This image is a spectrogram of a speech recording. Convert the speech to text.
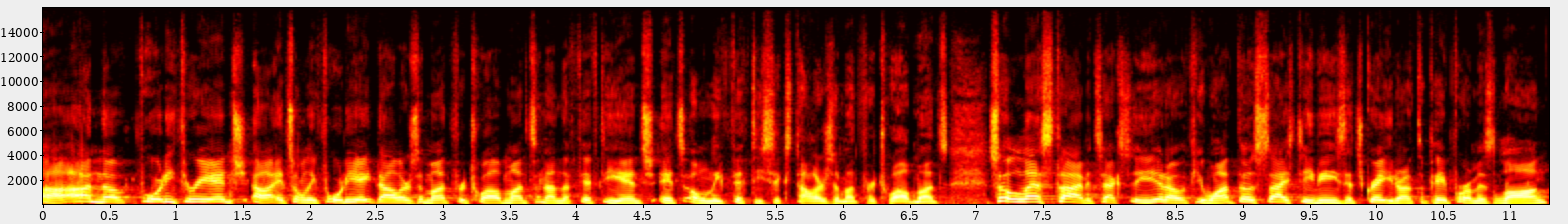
Uh, on the 43 inch, uh, it's only $48 a month for 12 months, and on the 50 inch, it's only $56 a month for 12 months. So less time. It's actually, you know, if you want those size TVs, that's great. You don't have to pay for them as long.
